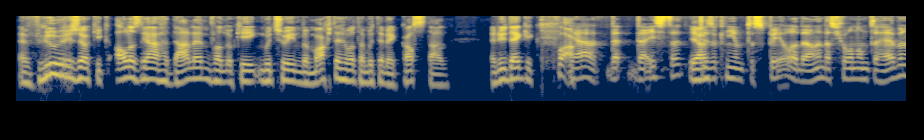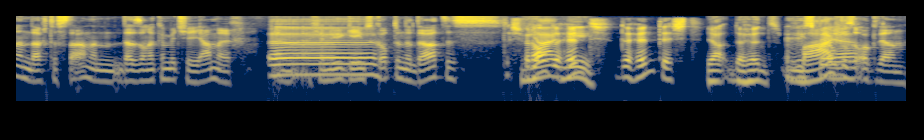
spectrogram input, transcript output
En vroeger zou ik alles eraan gedaan hebben van oké, ik moet zo een bemachtigen, want dat moet in mijn kast staan. En nu denk ik, fuck. Ja, dat, dat is het. Ja. Het is ook niet om te spelen dan. Hè. Dat is gewoon om te hebben en daar te staan. En dat is dan ook een beetje jammer. Als je Eh, nu games koopt, inderdaad, is... Het is vooral Ja, de nee. hunt. De hunt is het. Ja, de hunt. Maar, Ja. ze ook dan.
